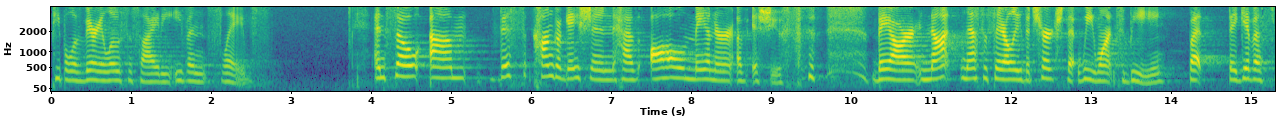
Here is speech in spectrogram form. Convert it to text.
people of very low society, even slaves. And so um, this congregation has all manner of issues. they are not necessarily the church that we want to be, but they give us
